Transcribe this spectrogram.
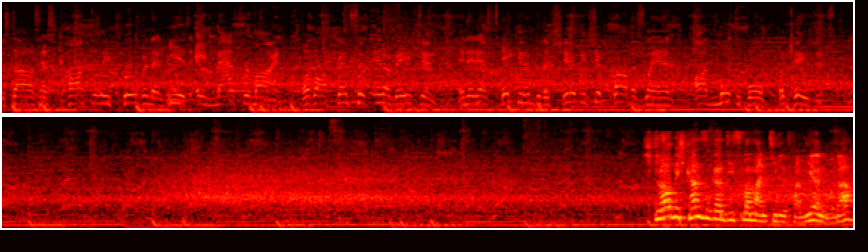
AJ Styles has constantly proven that he is a mastermind of offensive innovation, and it has taken him to the championship promised land on multiple occasions. Ich glaube, ich kann sogar diesmal meinen Titel verlieren, oder?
